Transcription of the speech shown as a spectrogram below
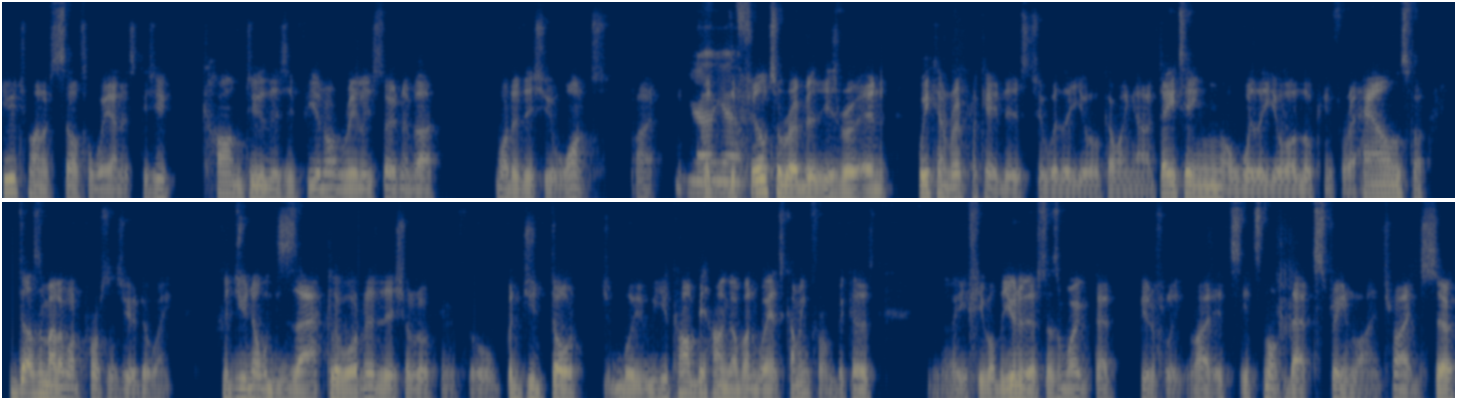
huge amount of self-awareness because you can't do this if you're not really certain about what it is you want, right? yeah, But yeah. The filter is, and we can replicate this to whether you're going out dating or whether you're looking for a house, or it doesn't matter what process you're doing, but you know exactly what it is you're looking for. But you don't, you can't be hung up on where it's coming from because, if you will, the universe doesn't work that beautifully, right? It's it's not that streamlined, right? So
